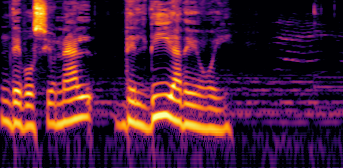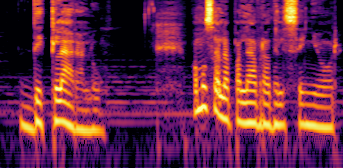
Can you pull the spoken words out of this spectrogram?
Devocional del día de hoy. Decláralo. Vamos a la palabra del Señor.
